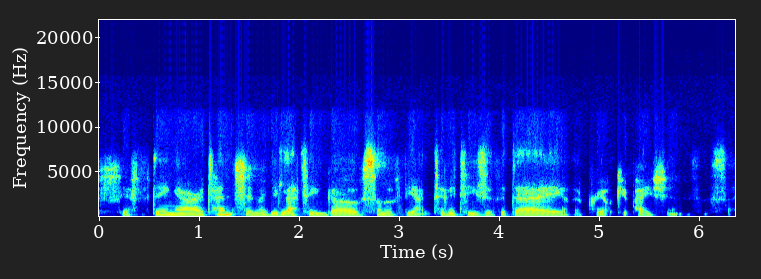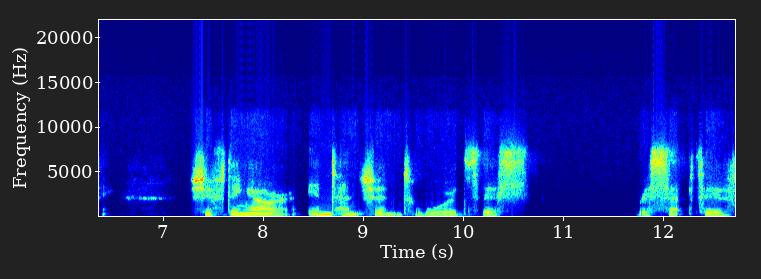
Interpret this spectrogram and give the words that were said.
Shifting our attention, maybe letting go of some of the activities of the day or the preoccupations, say. Shifting our intention towards this receptive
